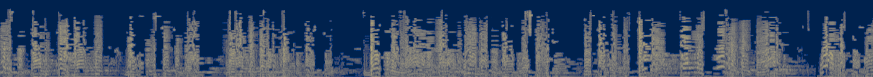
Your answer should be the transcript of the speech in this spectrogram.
o resultado correto da dificuldade na recuperação do tecido. Dessa maneira, a uma das idades da saúde em cada pessoa é que sobrepontuar sua prestação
